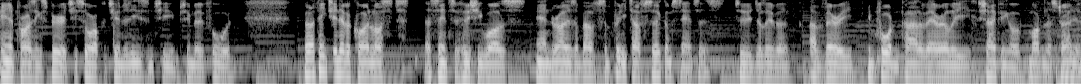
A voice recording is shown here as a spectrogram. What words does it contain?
enterprising spirit. She saw opportunities and she, she moved forward. But I think she never quite lost a sense of who she was and rose above some pretty tough circumstances to deliver a very important part of our early shaping of modern Australia.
